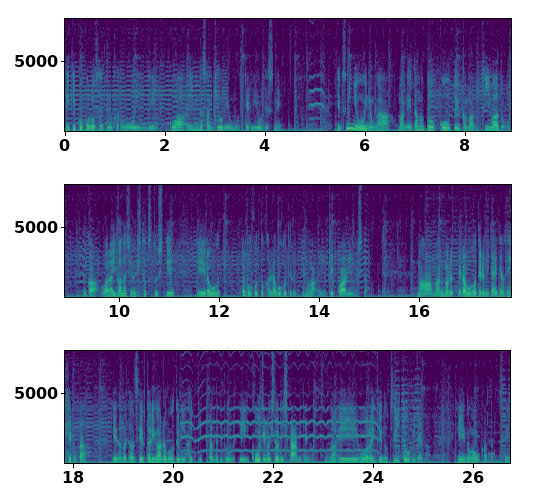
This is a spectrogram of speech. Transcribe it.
え結構フォローされてる方も多いんで、ここは、え皆さん興味を持ってるようですね。で、次に多いのが、まあ、ネタの投稿というか、まあ、キーワード、なんか笑い話の一つとして、えー、ラブホラブホとかラブホテルっていうのが、えー、結構ありました。まあ、まるってラブホテルみたいだよね とか、えー、なんか男性2人がラブホテルに入っていったんだけど、えー、工事の人でしたみたいな、そんな、えー、お笑い系のツイートみたいな、えー、のが多かったですね。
